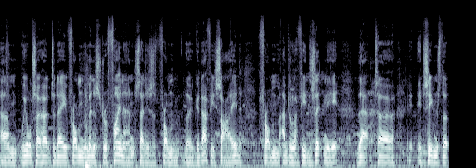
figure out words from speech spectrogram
Um, we also heard today from the Minister of Finance, that is from the Gaddafi side, from Abdulhafid Zlitni, that uh, it seems that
